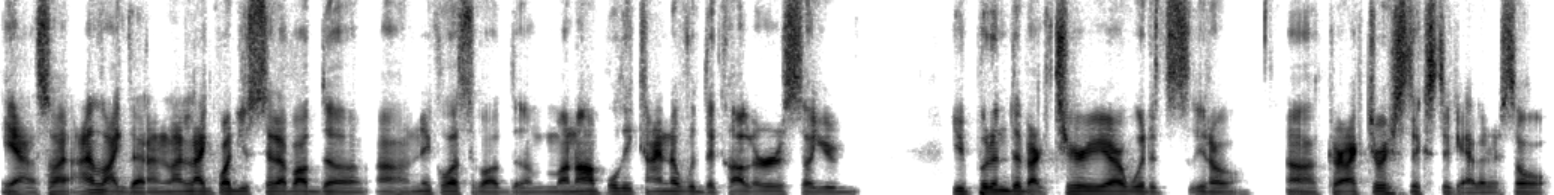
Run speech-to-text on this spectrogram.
yeah so I, I like that. And i like what you said about the uh Nicolas about the monopoly kind of with the colors. So you're you put in the bacteria with its you know uh, characteristics together. So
